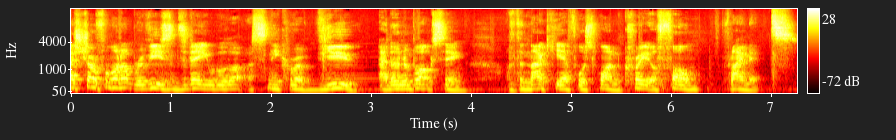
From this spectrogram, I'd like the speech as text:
guys, Joe from One Up Reviews, and today we've got a sneaker review and an unboxing of the Nike Air Force One Crater Foam Flyknits.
